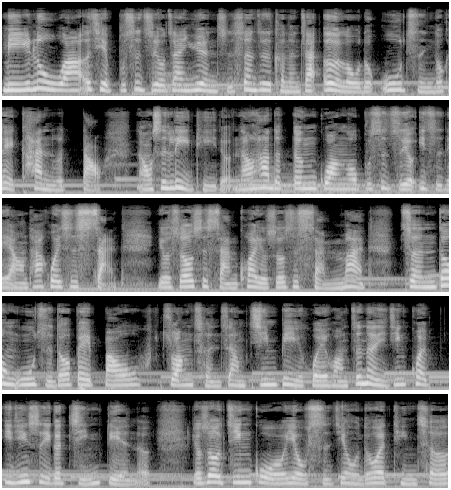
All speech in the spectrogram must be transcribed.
麋鹿啊，而且不是只有在院子，甚至可能在二楼的屋子，你都可以看得到。然后是立体的，然后它的灯光哦，不是只有一直亮，它会是闪，有时候是闪快，有时候是闪慢，整栋屋子都被包装成这样金碧辉煌，真的已经快已经是一个景点了。有时候经过，我有时间我都会停车。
